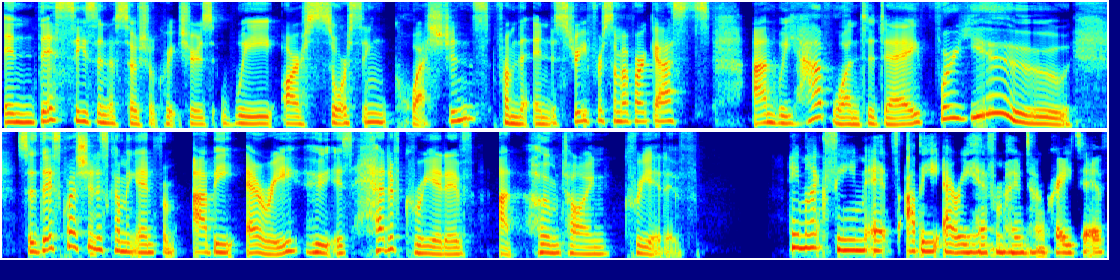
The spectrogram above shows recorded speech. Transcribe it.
in this season of Social Creatures, we are sourcing questions from the industry for some of our guests, and we have one today for you. So, this question is coming in from Abby Erry, who is head of creative at Hometown Creative. Hey, Maxime, it's Abby Erry here from Hometown Creative.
